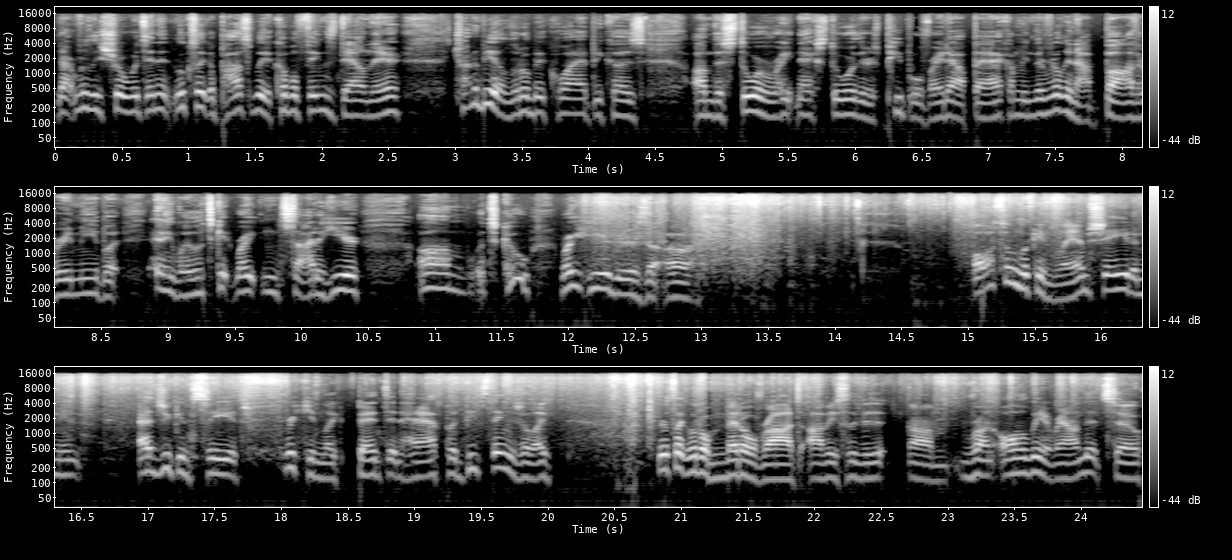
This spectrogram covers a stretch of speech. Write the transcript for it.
Not really sure what's in it. Looks like a, possibly a couple things down there. Trying to be a little bit quiet because um, the store right next door, there's people right out back. I mean, they're really not bothering me. But anyway, let's get right inside of here. Um, let's go. Right here, there's a... Uh, awesome looking lampshade. I mean, as you can see, it's freaking like bent in half, but these things are like, there's like little metal rods, obviously, that um, run all the way around it. So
